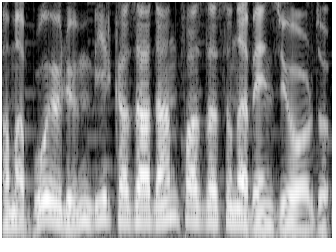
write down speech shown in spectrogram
Ama bu ölüm bir kazadan fazlasına benziyordu.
